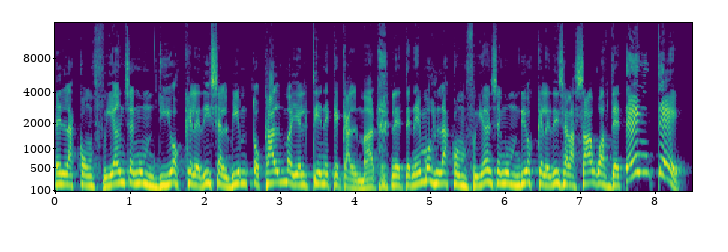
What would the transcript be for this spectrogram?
en la confianza en un Dios que le dice al viento calma y él tiene que calmar. Le tenemos la confianza en un Dios que le dice a las aguas detente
